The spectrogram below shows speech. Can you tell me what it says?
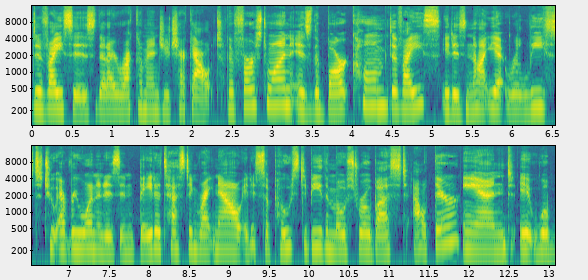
devices that I recommend you check out. The first one is the Bark Home device. It is not yet released to everyone. It is in beta testing right now. It is supposed to be the most robust out there, and it will.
